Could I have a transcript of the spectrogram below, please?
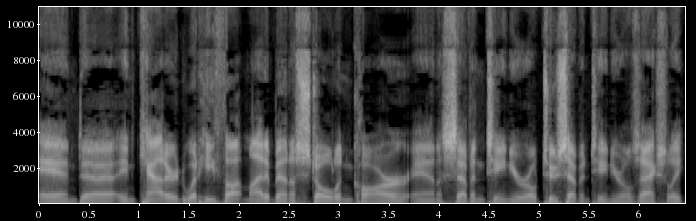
And uh, encountered what he thought might have been a stolen car and a 17 year old, two 17 year olds actually,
